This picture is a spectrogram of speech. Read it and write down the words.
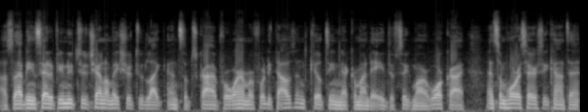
Uh, so that being said, if you're new to the channel, make sure to like and subscribe for Warhammer 40,000, Kill Team, Necromunda, Age of Sigmar, Warcry, and some Horus Heresy content.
